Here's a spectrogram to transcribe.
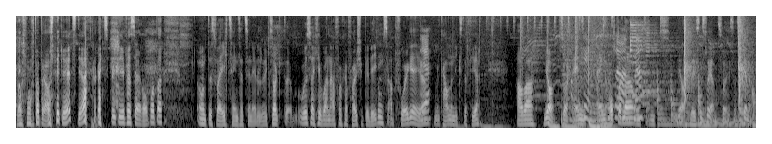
Was macht er draußen jetzt? Ja. Respektive sein Roboter. Und das war echt sensationell. Wie gesagt, Ursache waren einfach eine falsche Bewegungsabfolge. Ja. Ja. Man kann auch nichts dafür. Aber ja, so ein, ein Hopperler ne? und, und ja, Lessons learned, so ist es, genau.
